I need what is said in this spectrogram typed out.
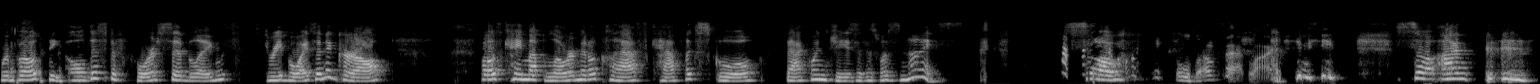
We're both the oldest of four siblings, three boys and a girl. Both came up lower middle class Catholic school back when Jesus was nice. So Love that line. I mean, so I'm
